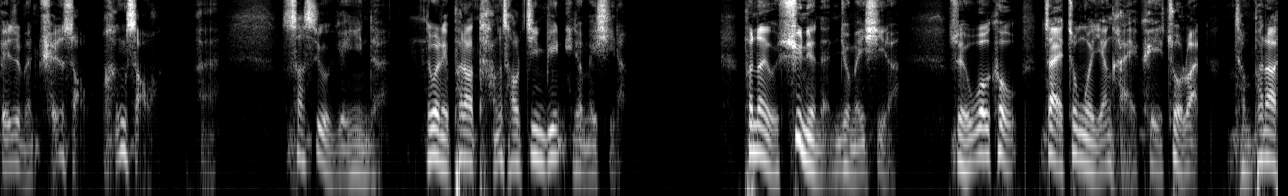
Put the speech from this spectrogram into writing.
被日本全扫横扫啊，这是有原因的。如果你碰到唐朝精兵，你就没戏了；碰到有训练的，你就没戏了。所以倭寇在中国沿海可以作乱，等碰到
